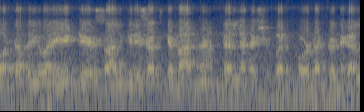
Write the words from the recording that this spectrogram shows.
और तकरीबन एक डेढ़ साल की रिसर्च के बाद में हमने अल्लाह का शुक्र प्रोडक्ट निकाला?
